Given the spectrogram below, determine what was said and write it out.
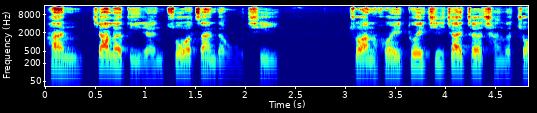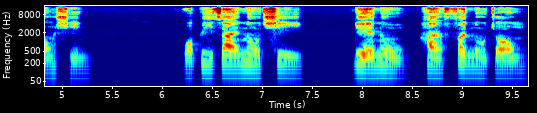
和加勒底人作战的武器，转回堆积在这城的中心。我必在怒气、烈怒和愤怒中，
